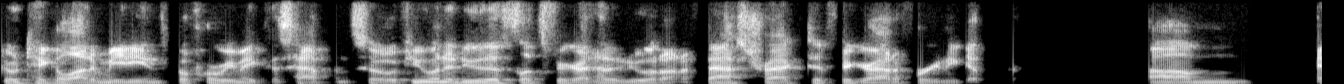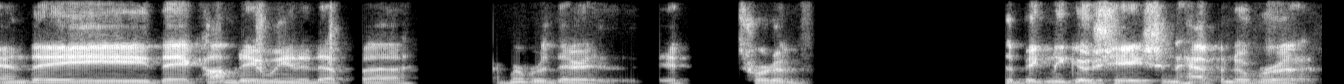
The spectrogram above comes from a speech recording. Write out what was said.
go take a lot of meetings before we make this happen so if you want to do this let's figure out how to do it on a fast track to figure out if we're going to get there um, and they they accommodated. We ended up. Uh, I remember there it sort of the big negotiation happened over a,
